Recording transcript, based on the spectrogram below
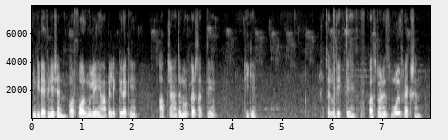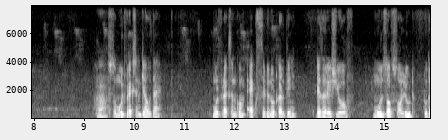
इनकी डेफिनेशन और फॉर्मूले यहाँ पे लिख के रखे आप चाहें तो नोट कर सकते हैं। ठीक है? चलो देखते हैं। First one is mole fraction हाँ सो मूल फ्रैक्शन क्या होता है? मूल फ्रैक्शन को हम एक्स से डिनोट करते हैं। It is a ratio of moles of solute to the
